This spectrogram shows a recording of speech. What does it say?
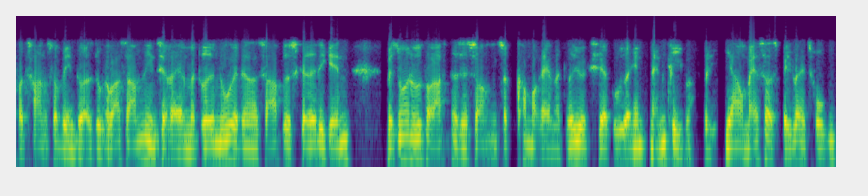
for transfervinduet. Altså, du kan bare sammenligne til Real Madrid nu, at den er så blevet skadet igen. Hvis nu er han ude for resten af sæsonen, så kommer Real Madrid jo ikke til at gå ud og hente en angriber, fordi de har jo masser af spillere i truppen.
